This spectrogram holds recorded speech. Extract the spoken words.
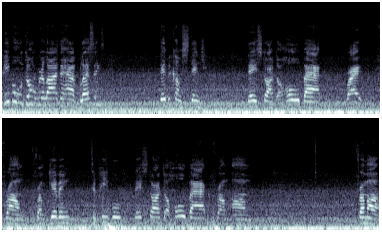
People who don't realize they have blessings, they become stingy. They start to hold back, right, from from giving to people. They start to hold back from um, from uh,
